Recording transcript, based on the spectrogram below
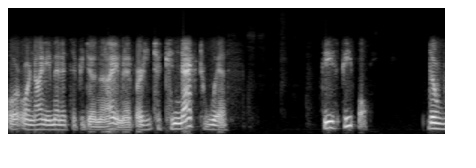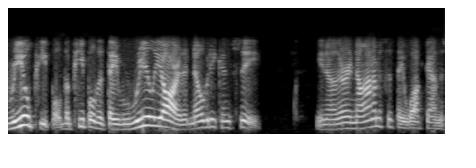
or, or 90 minutes if you're doing the 90 minute version to connect with these people, the real people, the people that they really are that nobody can see. You know, they're anonymous as they walk down the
